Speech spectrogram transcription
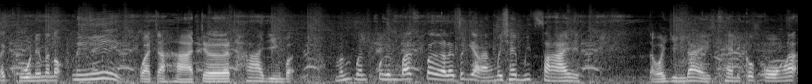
ละคูนี่มันต้องนี่กว่าจะหาเจอท่ายิงปะมันเหมือนปืนบัสเตอร์อะไรสักอย่างไม่ใช่มิสไซล์แต่ว่ายิงได้แค่นี้ก็โกงละ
